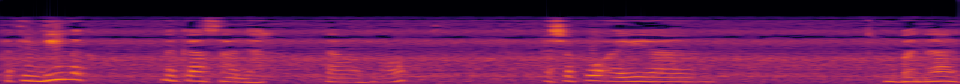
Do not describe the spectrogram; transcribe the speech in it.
at hindi nag nagkasala. Tama po? At siya po ay uh, banal.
